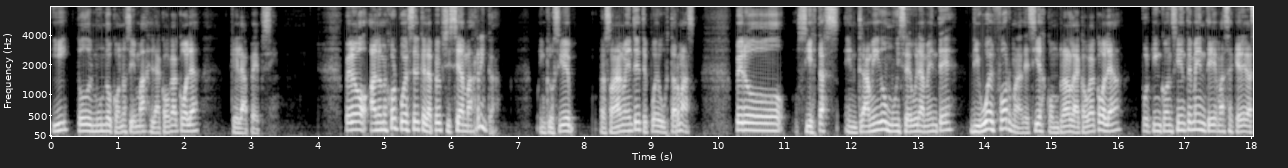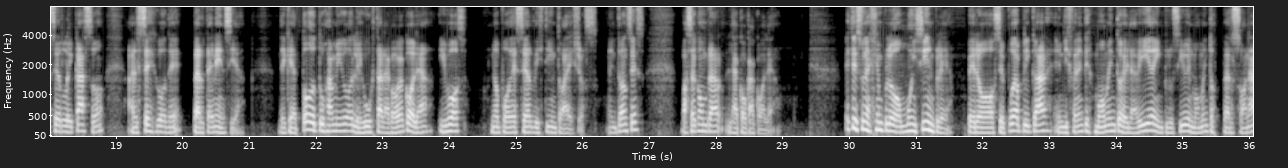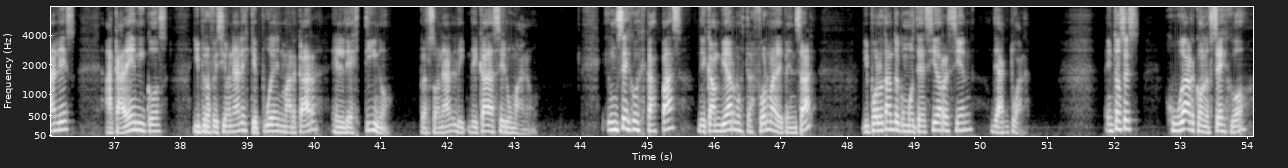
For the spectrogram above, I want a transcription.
y todo el mundo conoce más la Coca-Cola que la Pepsi. Pero a lo mejor puede ser que la Pepsi sea más rica, inclusive personalmente te puede gustar más. Pero si estás entre amigos, muy seguramente de igual forma decías comprar la Coca-Cola porque inconscientemente vas a querer hacerle caso al sesgo de pertenencia, de que a todos tus amigos les gusta la Coca-Cola y vos no podés ser distinto a ellos. Entonces vas a comprar la Coca-Cola. Este es un ejemplo muy simple, pero se puede aplicar en diferentes momentos de la vida, inclusive en momentos personales, académicos y profesionales que pueden marcar el destino personal de, cada ser humano. Un sesgo es capaz de cambiar nuestra forma de pensar y por lo tanto, como te decía recién, de actuar. Entonces, jugar con los sesgos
